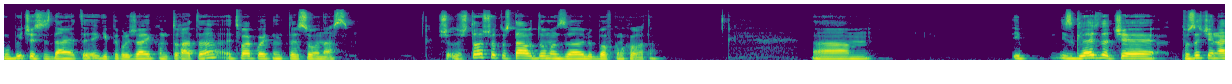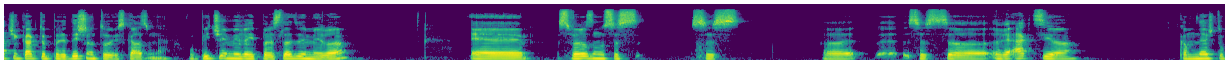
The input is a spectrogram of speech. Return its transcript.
обича създанията и ги приближава към Тората, е това, което ни интересува нас. Защо? Защото става дума за любов към хората. Ам, и изглежда, че по същия начин, както предишното изказване, обичай мира и преследвай мира, е свързано с, с, а, с а, реакция към нещо,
